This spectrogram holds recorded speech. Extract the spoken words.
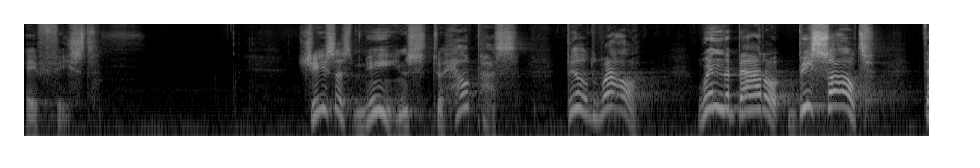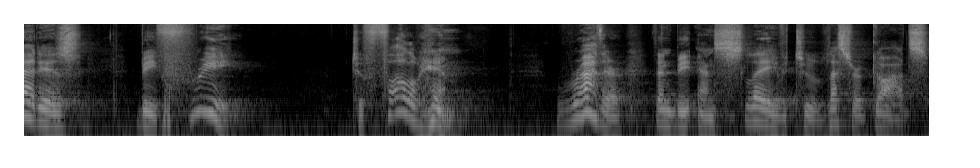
a feast. Jesus means to help us build well, win the battle, be salt. That is, be free to follow Him rather than be enslaved to lesser gods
